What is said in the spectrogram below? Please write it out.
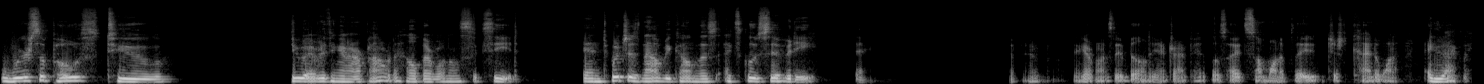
we're supposed to do everything in our power to help everyone else succeed. And Twitch has now become this exclusivity thing. I think everyone has the ability to try to hit those heights somewhat if they just kind of want to. Exactly.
